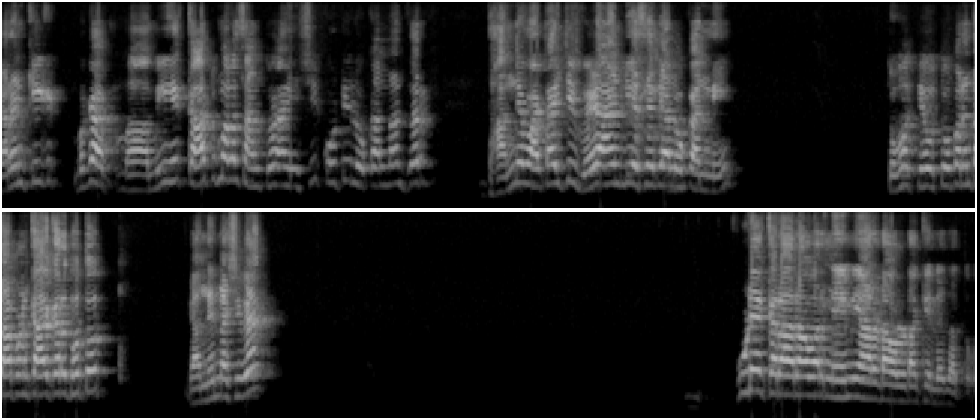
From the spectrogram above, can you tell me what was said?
कारण की बघा मी हे का तुम्हाला सांगतोय? ऐंशी कोटी लोकांना जर धान्य वाटायची वेळ आणली असेल या लोकांनी तो ते- तोपर्यंत आपण काय करत होतो? गांधींना शिव्या? पुणे करारावर नेहमी आरडाओरडा केला जातो.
